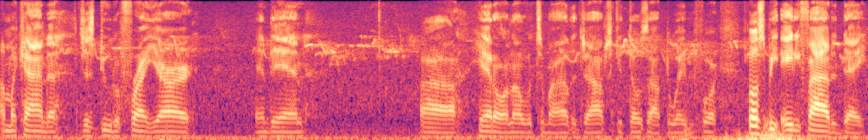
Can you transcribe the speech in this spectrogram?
I'm gonna kind of just do the front yard and then uh, head on over to my other jobs, get those out the way before. It's supposed to be 85 today,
